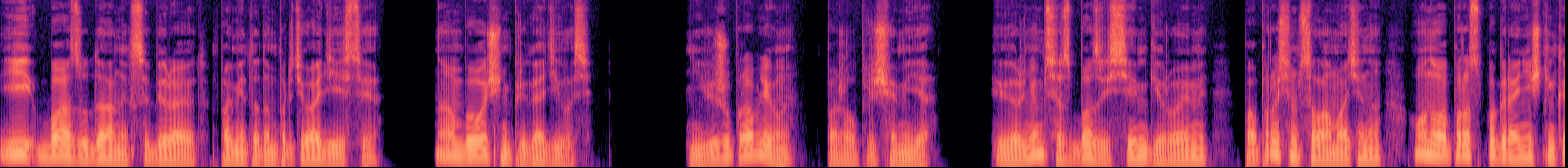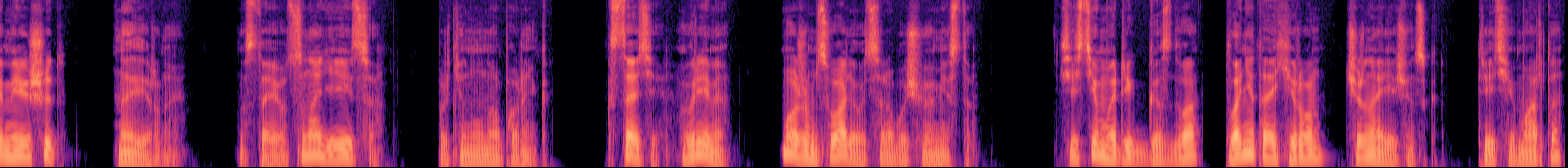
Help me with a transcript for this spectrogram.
«И базу данных собирают по методам противодействия. Нам бы очень пригодилось». «Не вижу проблемы», — пожал плечами я вернемся с базы 7 героями, попросим Соломатина, он вопрос с пограничниками решит. Наверное. Остается надеяться, протянул напарник. Кстати, время. Можем сваливать с рабочего места. Система РИК-ГАЗ-2, планета Ахерон, Чернореченск. 3 марта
